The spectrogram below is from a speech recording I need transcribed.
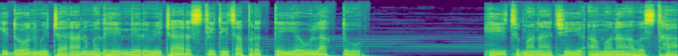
की दोन विचारांमध्ये निर्विचार स्थितीचा प्रत्यय येऊ लागतो. हीच मनाची अमन अवस्था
